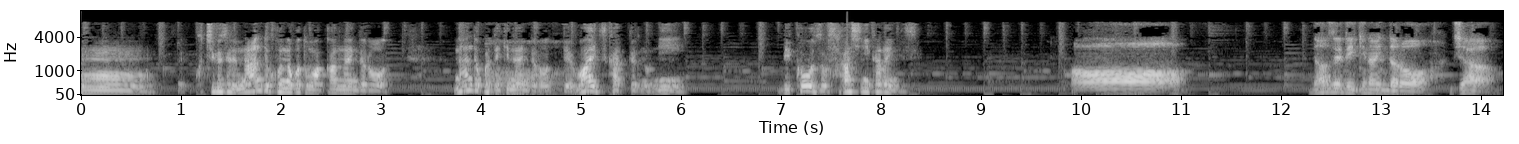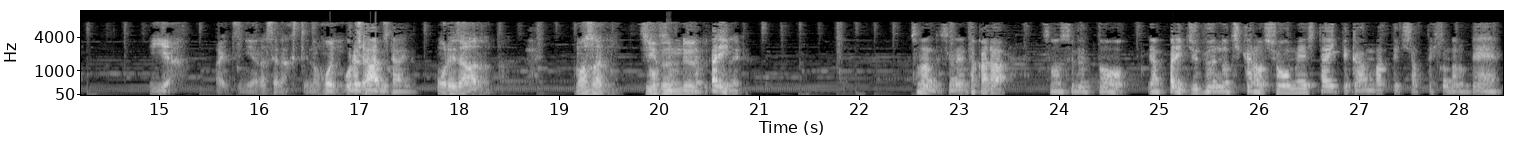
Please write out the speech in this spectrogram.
うーん。口癖でなんでこんなこともわかんないんだろう。なんでこれできないんだろうって Y 使ってるのに、because を探しに行かないんですよ。ああ。なぜできないんだろう。じゃあ、いいや。あいつにやらせなくての方に俺。だ、みたいな。俺だ、なんだ。まさに自分ループですね。そうなんですよね。だから、そうすると、やっぱり自分の力を証明したいって頑張ってきちゃった人なので、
